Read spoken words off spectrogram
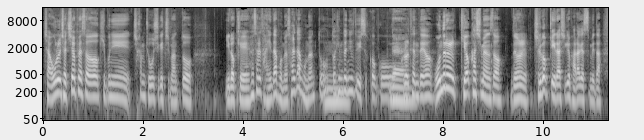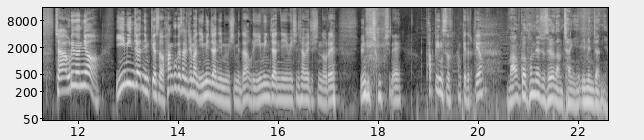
자, 오늘 재취업해서 기분이 참 좋으시겠지만 또 이렇게 회사를 다니다 보면 살다 보면 또또 힘든 일도 있을 거고 음. 네. 그럴 텐데요. 오늘을 기억하시면서 늘 즐겁게 일하시길 바라겠습니다. 자, 우리는요. 이민자님께서 한국에 살지만 이민자님이십니다. 우리 이민자님이 신청해주신 노래 윤종신의 팥빙수 함께 들을게요. 마음껏 혼내주세요 남창희 이민자님.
